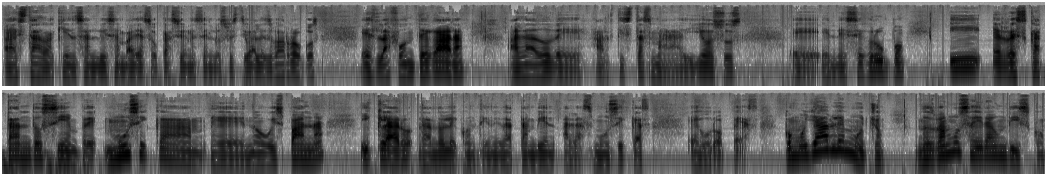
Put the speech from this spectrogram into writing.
ha estado aquí en San Luis en varias ocasiones en los festivales barrocos, es La Fontegara, al lado de artistas maravillosos eh, en ese grupo, y eh, rescatando siempre música eh, hispana y claro, dándole continuidad también a las músicas europeas. Como ya hablé mucho, nos vamos a ir a un disco,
